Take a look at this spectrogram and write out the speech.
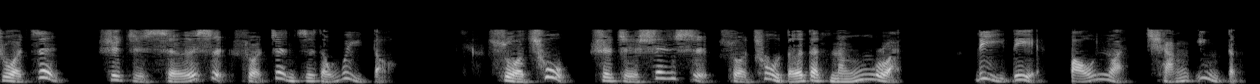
所证是指舌识所证知的味道，所触是指身世所触得的冷软、历烈、保暖、强硬等。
